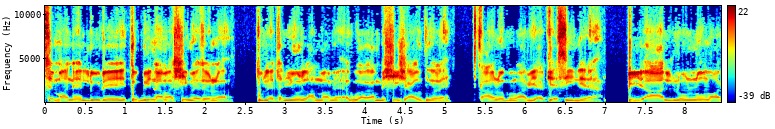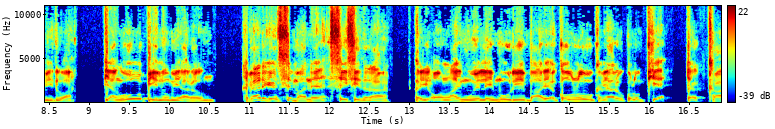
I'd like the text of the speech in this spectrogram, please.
စစ်မှန်တဲ့လူတွေသူ့ဘေးနားမှာရှိမယ်ဆိုတော့သူလည်းတမျိုးလာမှာပဲအခုကမရှိရှာဘူးသူလည်းဒါမှမဟုတ်ဗမာပြည်ကပြက်စီးနေတာပြီးတာလွန်လွန်သွားပြီသူကပြန်ကိုပြင်လို့မရတော့ဘူးခင်ဗျားတကယ်စစ်မှန်တဲ့စိတ်စေတနာ အဲဒီ online ငွေလိမ်မှုတွေဘာတွေအကုန်လုံးခင်ဗျားတို့အကုန်လုံးဖြက်တခါ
